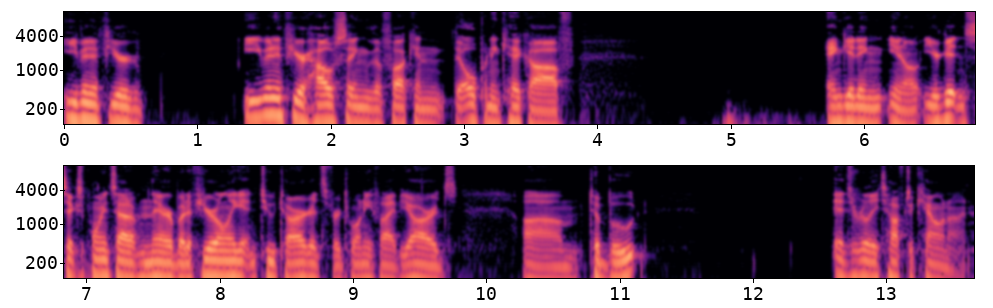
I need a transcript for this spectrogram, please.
even if you're even if you're housing the fucking the opening kickoff and getting you know you're getting six points out of him there but if you're only getting two targets for 25 yards um, to boot it's really tough to count on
